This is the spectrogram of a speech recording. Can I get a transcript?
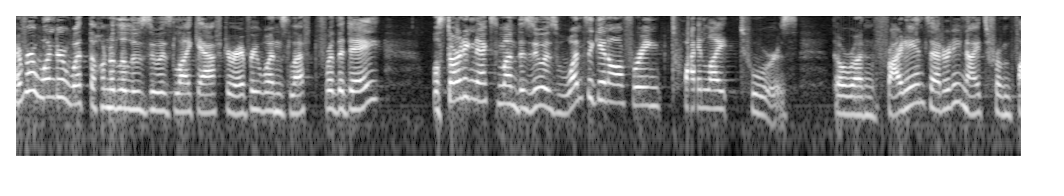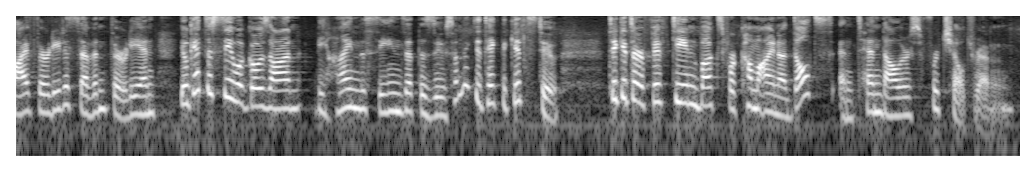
Ever wonder what the Honolulu Zoo is like after everyone's left for the day? Well, starting next month, the zoo is once again offering twilight tours. They'll run Friday and Saturday nights from 5.30 to 7.30, and you'll get to see what goes on behind the scenes at the zoo, something to take the kids to. Tickets are 15 bucks for Kama'aina adults and $10 for children.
